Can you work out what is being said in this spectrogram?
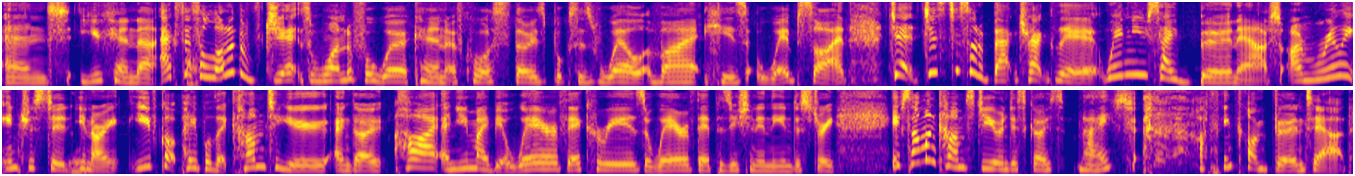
And you can uh, access a lot of Jet's wonderful work and, of course, those books as well via his website. Jet, just to sort of backtrack there, when you say burnout, I'm really interested. You know, you've got people that come to you and go, Hi, and you may be aware of their careers, aware of their position in the industry. If someone comes to you and just goes, Mate, I think I'm burnt out,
